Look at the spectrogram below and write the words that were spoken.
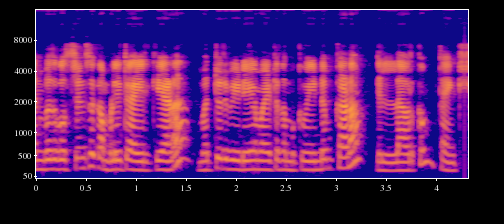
അൻപത് ക്വസ്റ്റ്യൻസ് കംപ്ലീറ്റ് ആയിരിക്കുകയാണ്. മറ്റൊരു വീഡിയോയുമായിട്ട് നമുക്ക് വീണ്ടും കാണാം. എല്ലാവർക്കും താങ്ക്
